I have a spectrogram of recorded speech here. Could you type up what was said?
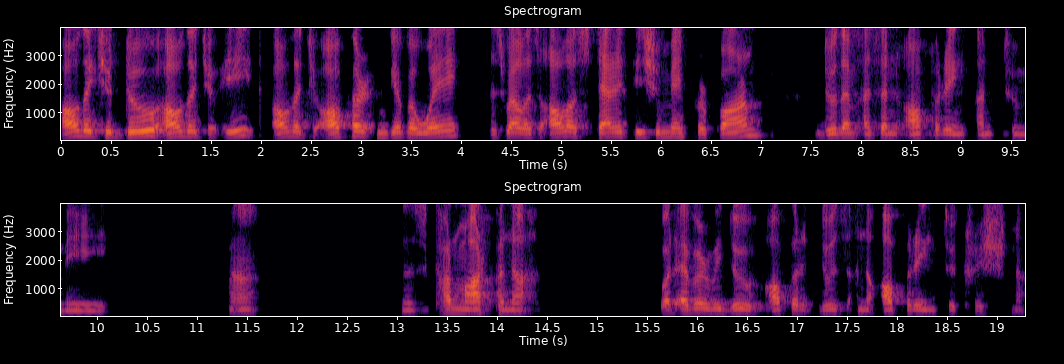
all that you do, all that you eat, all that you offer and give away, as well as all austerities you may perform, do them as an offering unto me. Uh, this karmarpana. Whatever we do, offer do as an offering to Krishna.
